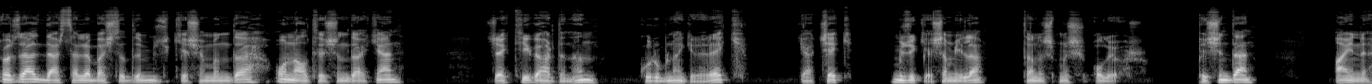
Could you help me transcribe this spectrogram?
özel derslerle başladığı müzik yaşamında 16 yaşındayken Jack Teagarden'ın grubuna girerek gerçek müzik yaşamıyla tanışmış oluyor. Peşinden aynı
